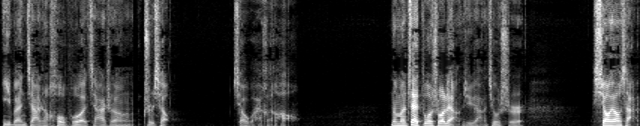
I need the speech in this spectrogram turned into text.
一般加上厚朴，加上知效，效果还很好。那么再多说两句啊，就是逍遥散，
